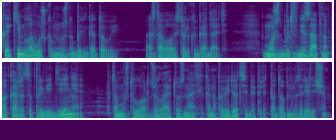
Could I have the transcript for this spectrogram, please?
Каким ловушкам нужно быть готовой? Оставалось только гадать. Может быть, внезапно покажется привидение – потому что лорд желает узнать, как она поведет себя перед подобным зрелищем.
